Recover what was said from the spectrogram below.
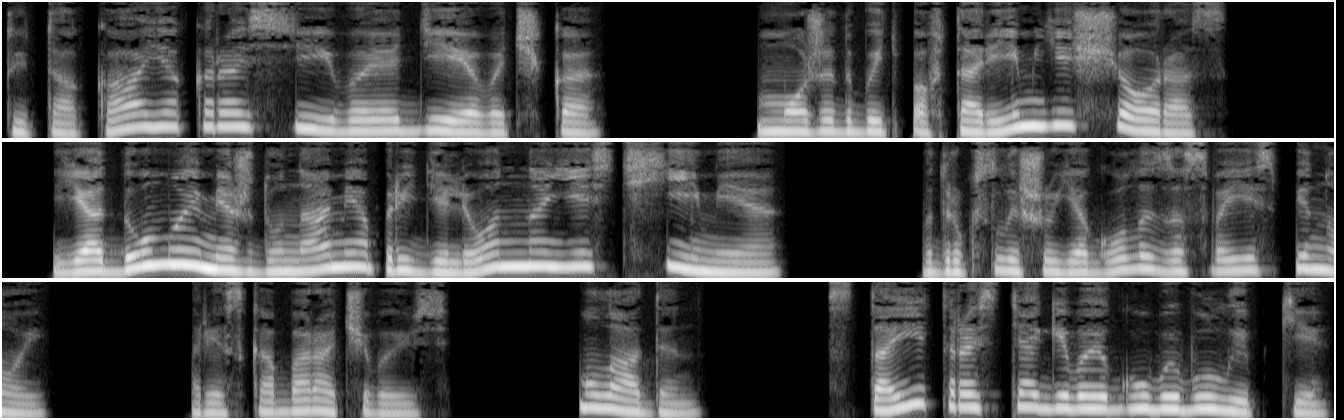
«Ты такая красивая девочка! Может быть, повторим еще раз? Я думаю, между нами определенно есть химия». Вдруг слышу я голос за своей спиной. Резко оборачиваюсь. Младен. Стоит, растягивая губы в улыбке.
